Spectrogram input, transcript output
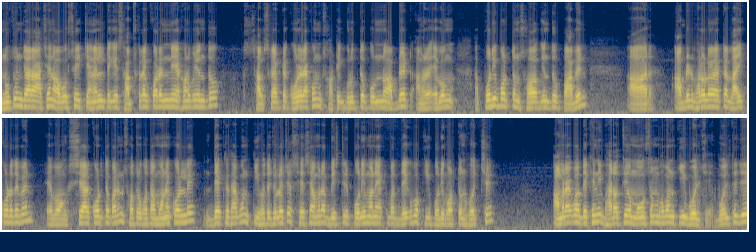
নতুন যারা আছেন অবশ্যই চ্যানেলটিকে সাবস্ক্রাইব করেননি এখনও পর্যন্ত সাবস্ক্রাইবটা করে রাখুন, সঠিক গুরুত্বপূর্ণ আপডেট আমরা এবং পরিবর্তন সহ কিন্তু পাবেন। আর আপডেট ভালো লাগলে একটা লাইক করে দেবেন এবং শেয়ার করতে পারেন সতর্কতা মনে করলে। দেখতে থাকুন কি হতে চলেছে, শেষে আমরা বৃষ্টির পরিমাণে একবার দেখব কি পরিবর্তন হচ্ছে। আমরা একবার দেখে নিই ভারতীয় মৌসুম ভবন কি বলছে। বলছে যে,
